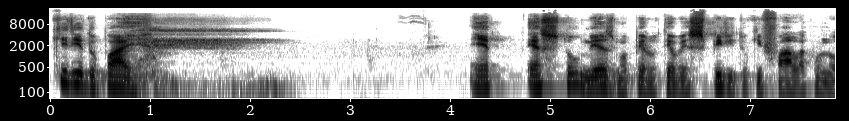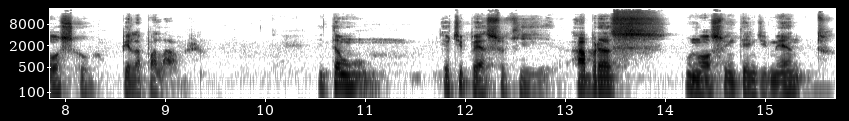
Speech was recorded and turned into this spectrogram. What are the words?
Querido Pai, é, és tu mesmo, pelo teu Espírito, que fala conosco pela palavra. Então, eu te peço que abras o nosso entendimento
